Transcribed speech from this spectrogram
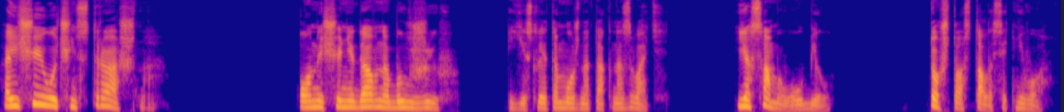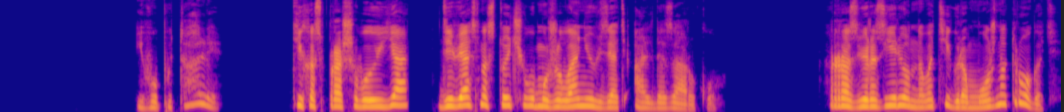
А еще и очень страшно. Он еще недавно был жив, если это можно так назвать. Я сам его убил. То, что осталось от него. Его пытали? Тихо спрашиваю я, девясь настойчивому желанию взять Альда за руку. Разве разъяренного тигра можно трогать?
